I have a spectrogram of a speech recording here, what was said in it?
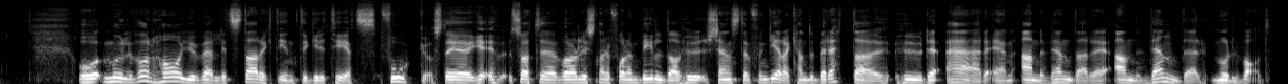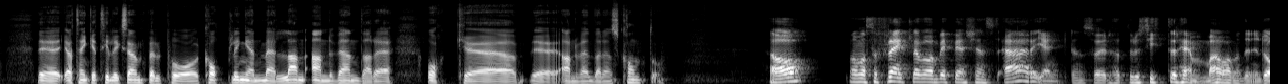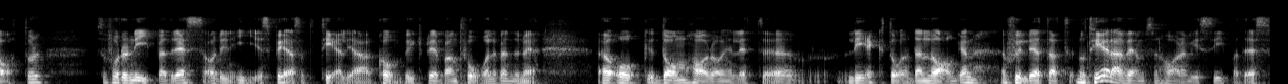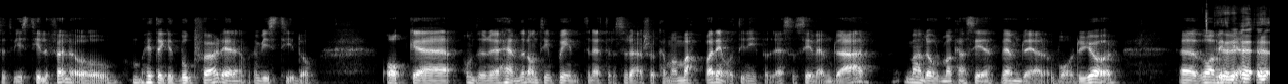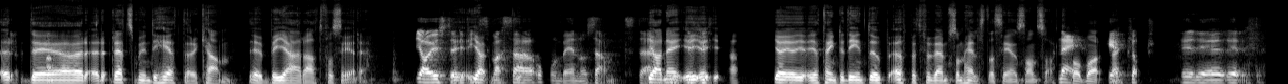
Och Mullvad har ju väldigt starkt integritetsfokus. Är, så att eh, våra lyssnare får en bild av hur tjänsten fungerar. Kan du berätta hur det är en användare använder Mullvad? Jag tänker till exempel på kopplingen mellan användare och eh, eh användarens konto. Ja, om man ska förenkla vad en VPN-tjänst är egentligen så är det att när du sitter hemma och använder din dator så får du en IP-adress av din ISP, alltså Telia, Comvik, Bredband2 eller vem det nu är. Eh, och de har då enligt eh, LEK, då, den lagen, en skyldighet att notera vem som har en viss IP-adress för ett visst tillfälle och helt enkelt bokföra det en viss tid. Då. Och eh, om det nu händer någonting på internet eller sådär så kan man mappa det mot din IP-adress och se vem du är. Med andra ord, man kan se vem du är och vad du gör. Eh, vad det, är, det är, rättsmyndigheter kan eh, begära att få se det. Ja, just det. Det finns ja, massa om, men och samt. Där. Ja, nej, jag, jag, jag, jag, tänkte det är inte upp, öppet för vem som helst att se en sån sak. Nej, bara, helt nej. klart. Det, det, det, är det inte.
